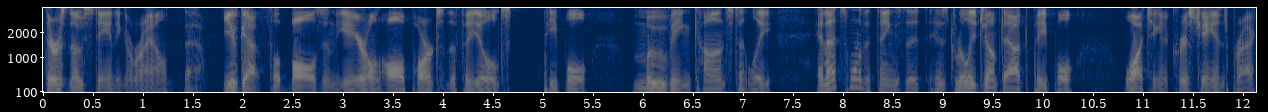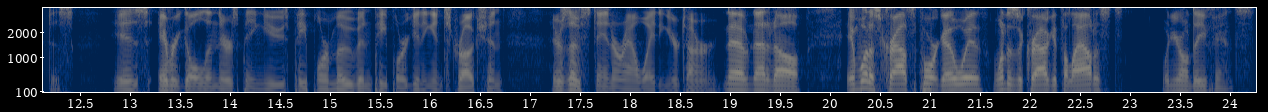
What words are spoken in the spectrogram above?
there is no standing around. No. You've got footballs in the air on all parts of the fields, people moving constantly. And that's one of the things that has really jumped out to people watching a Chris Jans practice is every goal in there is being used, people are moving, people are getting instruction. There's no standing around waiting your turn. No, not at all. And what does crowd support go with? When does the crowd get the loudest? When you're on defense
